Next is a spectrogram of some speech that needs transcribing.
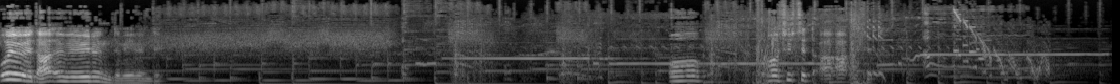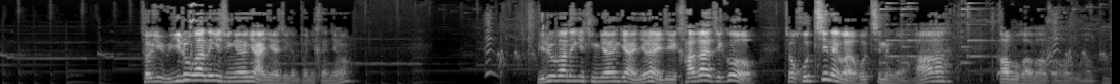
어, 왜, 왜, 나, 왜, 왜 이랬는데, 왜 이랬는데. 어, 어, 실수했다. 아, 아, 아. 저기 위로 가는 게 중요한 게 아니야, 지금 보니까요. 위로 가는 게 중요한 게 아니라, 이제 가가지고, 저 고치는 거야, 고치는 거야. 아, 바보가, 바보, 바보, 바보. 바보.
